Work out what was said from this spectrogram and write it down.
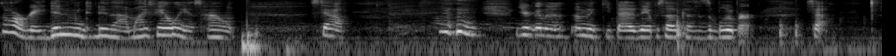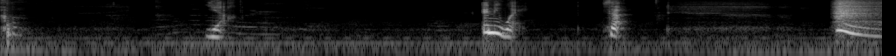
Sorry, didn't mean to do that. My family is home. So, you're gonna, I'm gonna keep that in the episode because it's a blooper. So, um, yeah. Anyway, so, I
